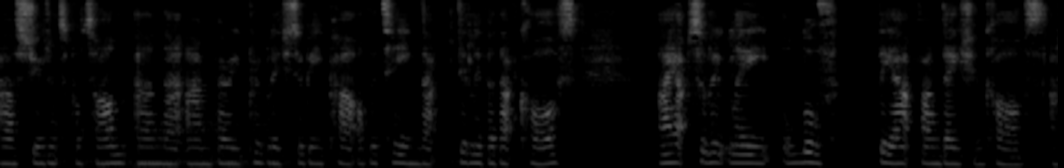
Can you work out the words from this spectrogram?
our students put on and that I'm very privileged to be part of the team that deliver that course. I absolutely love the Art Foundation course. I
